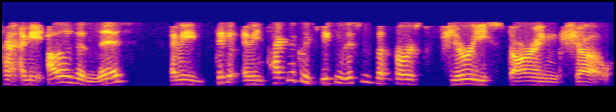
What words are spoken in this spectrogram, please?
kind. I mean, other than this, I mean, think. Of, I mean, technically speaking, this is the first Fury starring show.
